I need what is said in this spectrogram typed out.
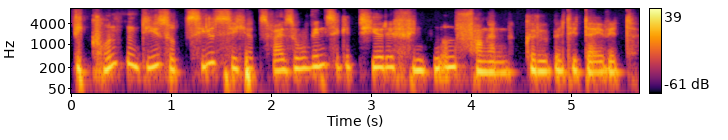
Wie konnten die so zielsicher zwei so winzige Tiere finden und fangen, grübelte David.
